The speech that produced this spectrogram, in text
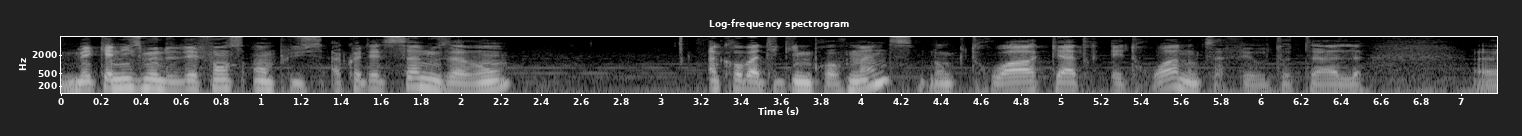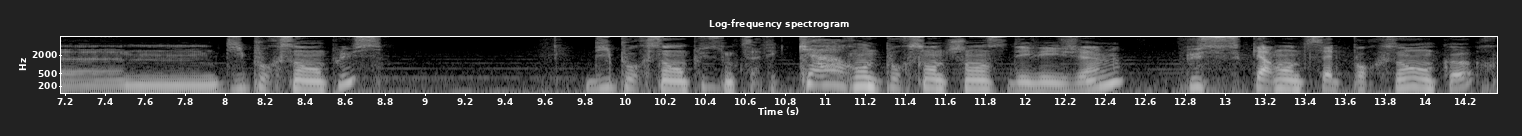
mécanismes de défense en plus. À côté de ça, nous avons Acrobatic Improvement, donc 3, 4 et 3, donc ça fait au total 10% euh, en plus. 10% en plus, donc ça fait 40% de chance d'evasion, plus 47% encore.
